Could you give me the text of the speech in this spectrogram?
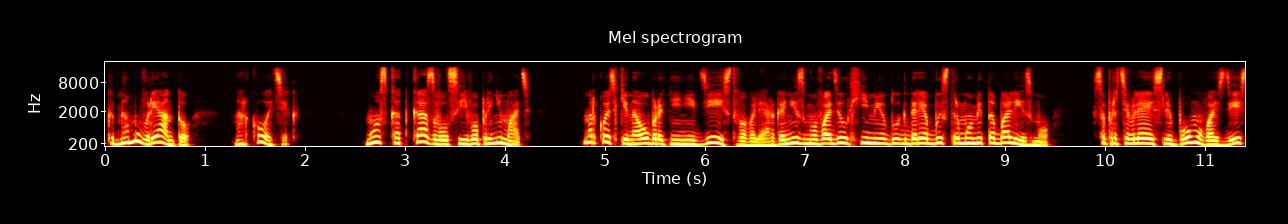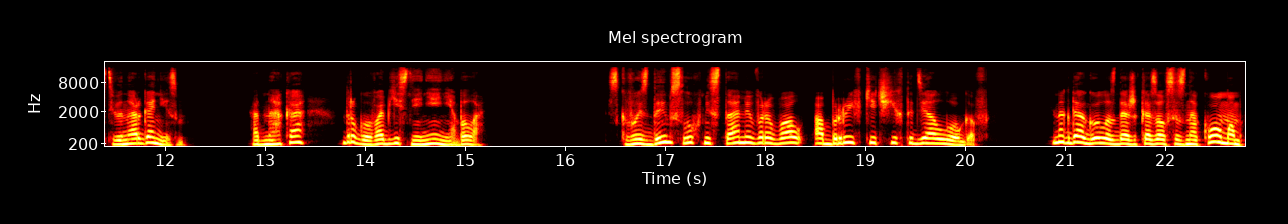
к одному варианту — наркотик. Мозг отказывался его принимать. Наркотики на оборотни не действовали, организм выводил химию благодаря быстрому метаболизму — сопротивляясь любому воздействию на организм. Однако другого объяснения не было. Сквозь дым слух местами вырывал обрывки чьих-то диалогов. Иногда голос даже казался знакомым,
